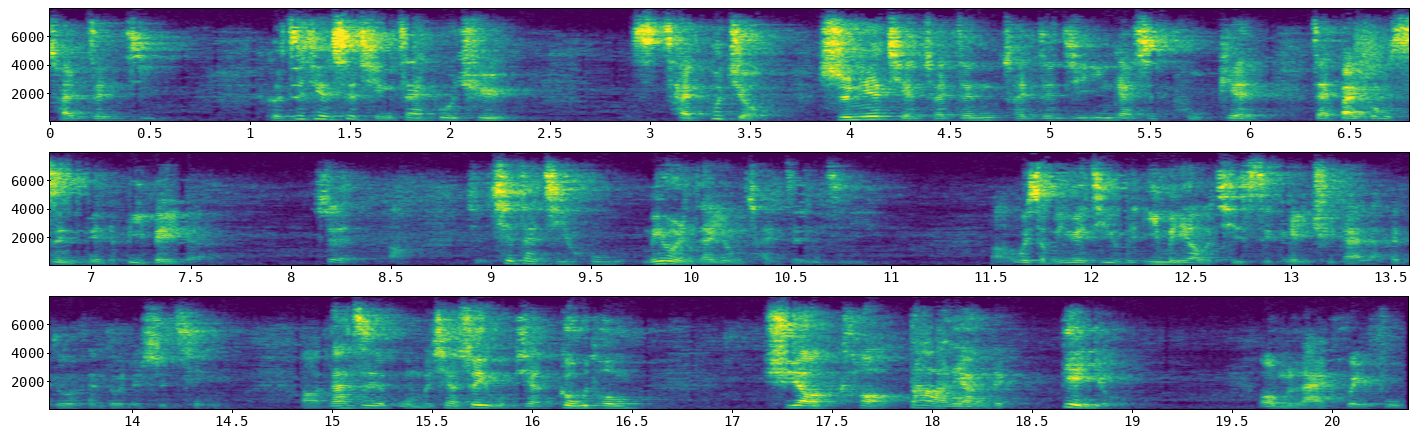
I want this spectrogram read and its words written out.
传真机，可这件事情在过去才不久，十年前传真传真机应该是普遍在办公室里面的必备的，是啊，现在几乎没有人在用传真机，啊，为什么？因为几乎 email 其实可以取代了很多很多的事情，啊，但是我们现在，所以我们现在沟通需要靠大量的电邮，我们来回复，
